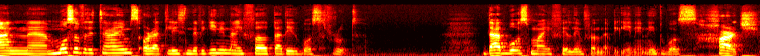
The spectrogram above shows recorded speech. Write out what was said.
and uh, most of the times, or at least in the beginning, I felt that it was rude. That was my feeling from the beginning. It was harsh,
